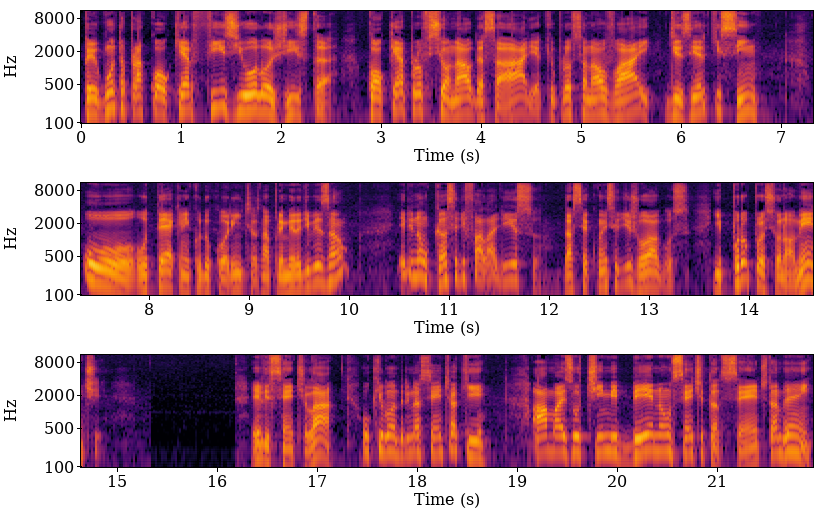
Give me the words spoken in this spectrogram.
Pergunta para qualquer fisiologista, qualquer profissional dessa área, que o profissional vai dizer que sim. O, o técnico do Corinthians na primeira divisão, ele não cansa de falar disso, da sequência de jogos. E proporcionalmente, ele sente lá o que Londrina sente aqui. Ah, mas o time B não sente tanto. Sente também.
